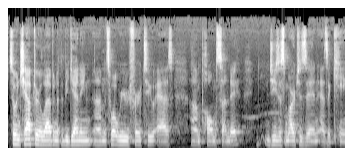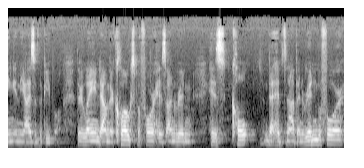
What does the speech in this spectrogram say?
So in chapter 11, at the beginning, um, it's what we refer to as um, Palm Sunday. Jesus marches in as a king in the eyes of the people. They're laying down their cloaks before his unridden, his colt that has not been ridden before,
